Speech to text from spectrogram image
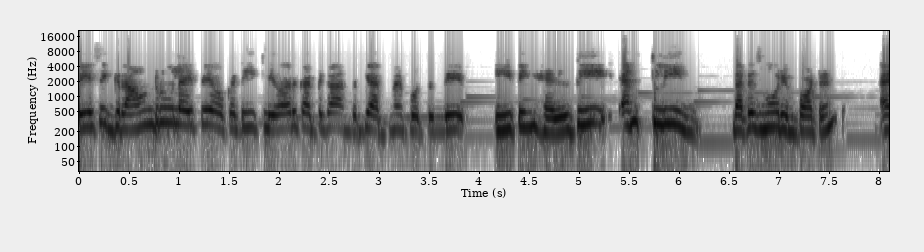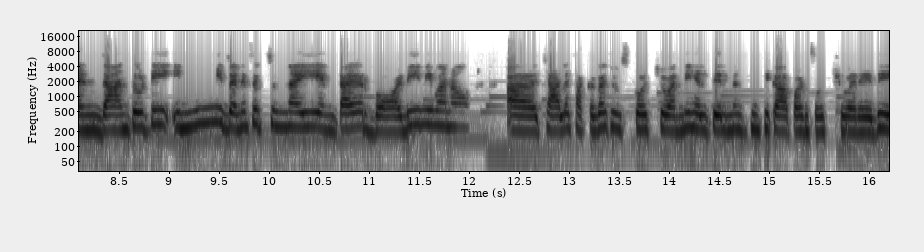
బేసిక్ గ్రౌండ్ రూల్ అయితే ఒకటి క్లియర్ కట్గా అందరికి అర్థమైపోతుంది. Eating healthy and clean that is more important and దాంతో ఇన్ని బెనిఫిట్స్ ఉన్నాయి. ఎంటైర్ బాడీని మనం చాలా చక్కగా చూసుకోవచ్చు. అన్ని హెల్త్ ఎలిమెంట్స్ నుంచి కాపాడుకోవచ్చు అనేది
